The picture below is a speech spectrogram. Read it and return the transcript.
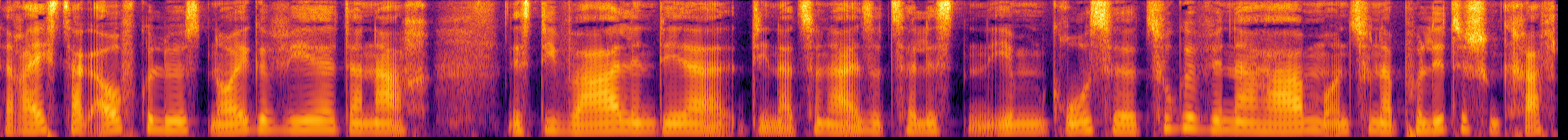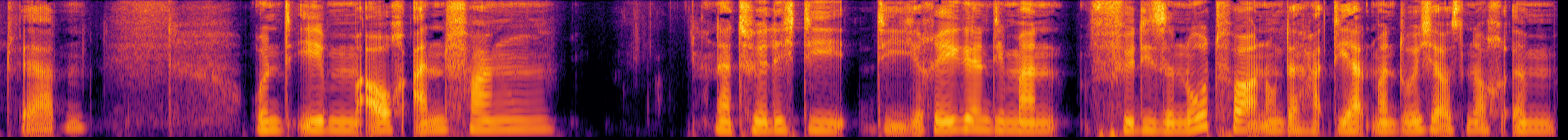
der Reichstag aufgelöst, neu gewählt. Danach ist die Wahl, in der die Nationalsozialisten eben große Zugewinne haben und zu einer politischen Kraft werden und eben auch anfangen, natürlich die, die Regeln, die man für diese Notverordnung, die hat man durchaus noch im,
